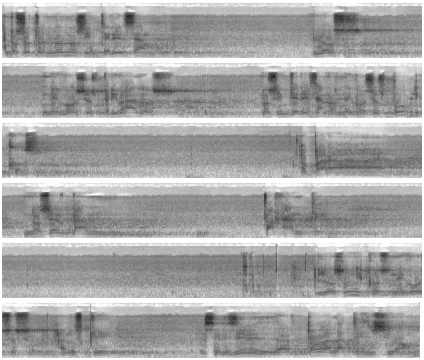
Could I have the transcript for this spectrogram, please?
A nosotros no nos interesan los negocios privados, nos interesan los negocios públicos. O para no ser tan tajante. Los únicos negocios a los que se les debe de dar toda la atención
